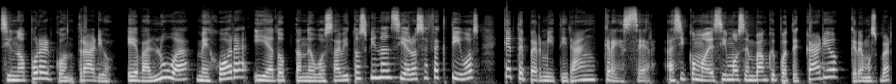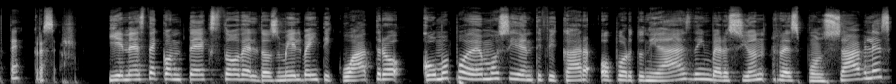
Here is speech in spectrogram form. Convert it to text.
sino por el contrario, evalúa, mejora y adopta nuevos hábitos financieros efectivos que te permitirán crecer. Así como decimos en Banco Hipotecario, queremos verte crecer. Y en este contexto del 2024, ¿cómo podemos identificar oportunidades de inversión responsables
